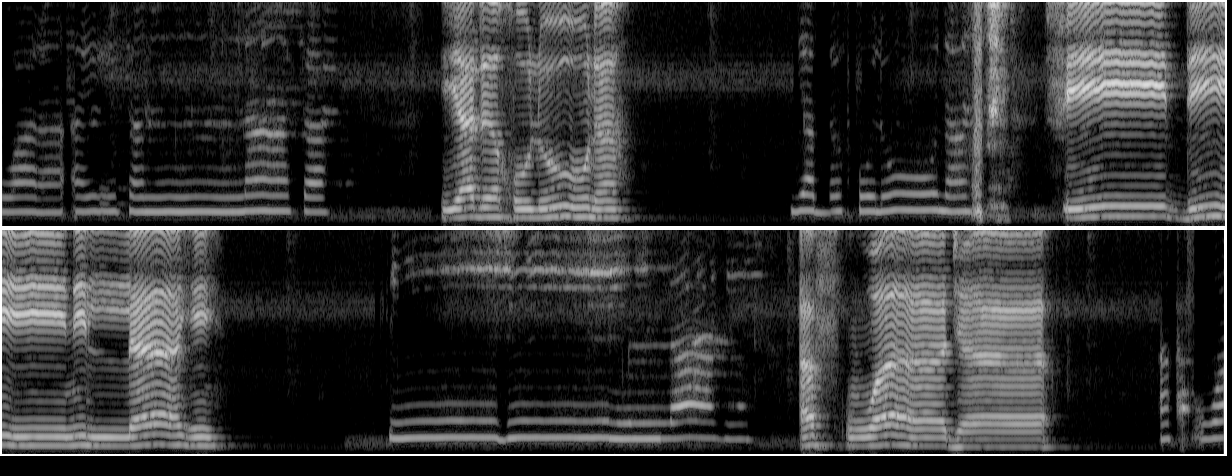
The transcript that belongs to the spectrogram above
ورأيت الناس يدخلون يدخلون. في دين الله. في دين الله. أفواجا. أفواجا.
